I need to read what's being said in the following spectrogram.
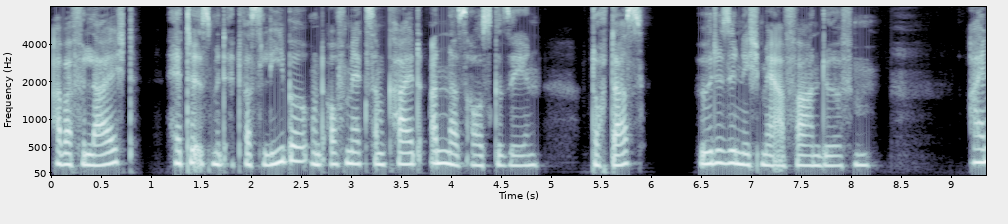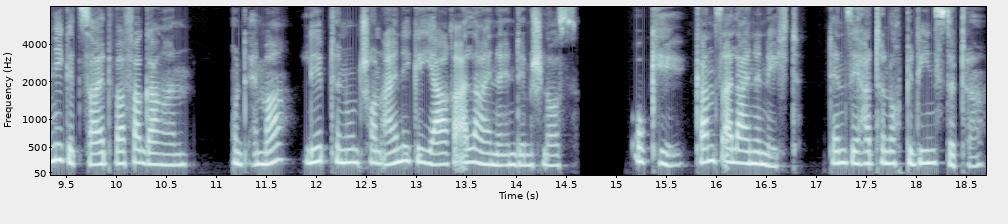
Aber vielleicht hätte es mit etwas Liebe und Aufmerksamkeit anders ausgesehen. Doch das würde sie nicht mehr erfahren dürfen. Einige Zeit war vergangen, und Emma lebte nun schon einige Jahre alleine in dem Schloss. Okay, ganz alleine nicht, denn sie hatte noch Bedienstete.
